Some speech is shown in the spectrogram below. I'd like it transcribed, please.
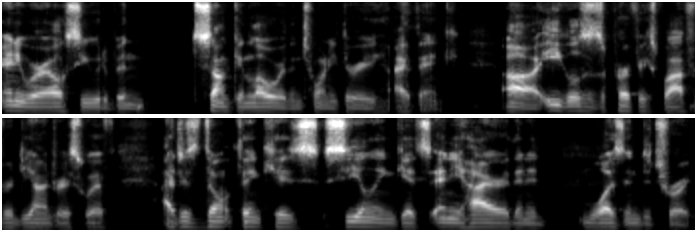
anywhere else, he would have been sunken lower than 23. I think uh, Eagles is a perfect spot for DeAndre Swift. I just don't think his ceiling gets any higher than it was in Detroit.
